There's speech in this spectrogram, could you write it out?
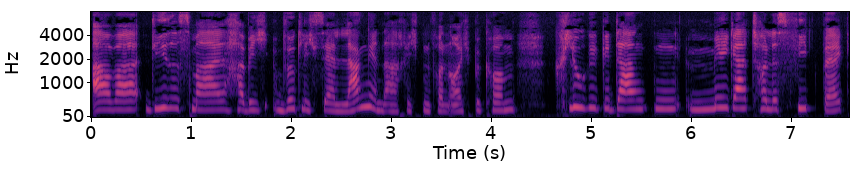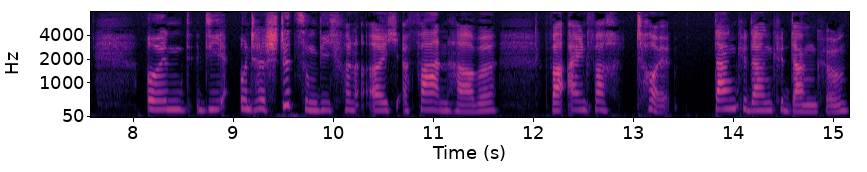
Aber dieses Mal habe ich wirklich sehr lange Nachrichten von euch bekommen, kluge Gedanken, mega tolles Feedback. Und die Unterstützung, die ich von euch erfahren habe, war einfach toll. Danke, danke, danke.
